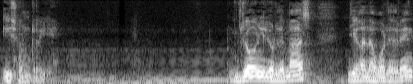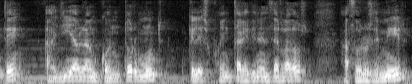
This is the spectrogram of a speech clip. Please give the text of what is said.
y sonríe. John y los demás Llegan a Guardia Oriente, allí hablan con Tormund, que les cuenta que tienen encerrados a Zoros de Mir,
